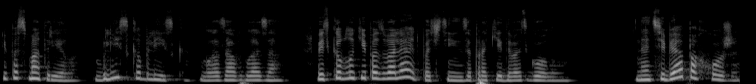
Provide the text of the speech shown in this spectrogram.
И посмотрела, близко-близко, глаза в глаза. Ведь каблуки позволяют почти не запрокидывать голову. «На тебя похоже?»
